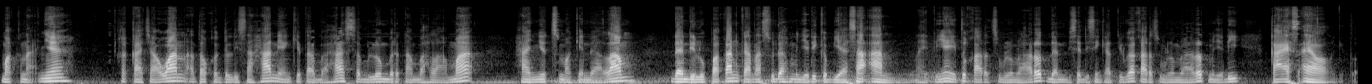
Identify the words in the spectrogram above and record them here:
maknanya kekacauan atau kegelisahan yang kita bahas sebelum bertambah lama hanyut semakin dalam dan dilupakan karena sudah menjadi kebiasaan. Nah, intinya itu karut sebelum larut dan bisa disingkat juga karut sebelum larut menjadi KSL gitu.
